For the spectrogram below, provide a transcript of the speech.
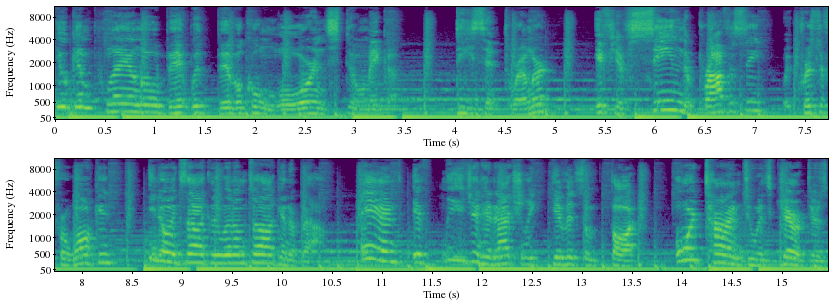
You can play a little bit with biblical lore and still make a decent thriller. If you've seen The Prophecy with Christopher Walken, you know exactly what I'm talking about. And if Legion had actually given some thought or time to its characters,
